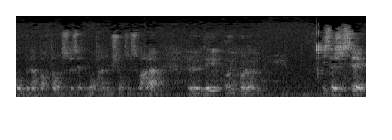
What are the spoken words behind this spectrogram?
compte de l'importance de cette non-traduction ce soir-là, euh, des oipoloi. Il s'agissait,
